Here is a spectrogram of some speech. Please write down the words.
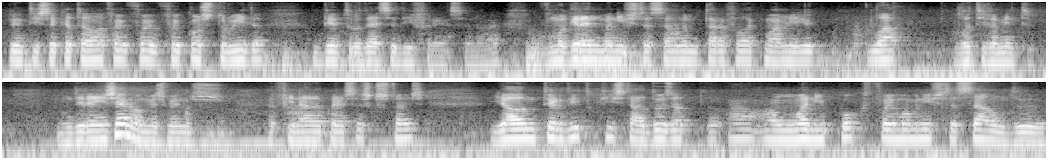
independentista catalã foi, foi, foi construída dentro dessa diferença, não é? Houve uma grande manifestação, lembro-me de estar a falar com uma amiga lá, relativamente, não direi ingênua, mas menos afinada para estas questões, e ela me ter dito que isto há, dois, há, há um ano e pouco foi uma manifestação de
